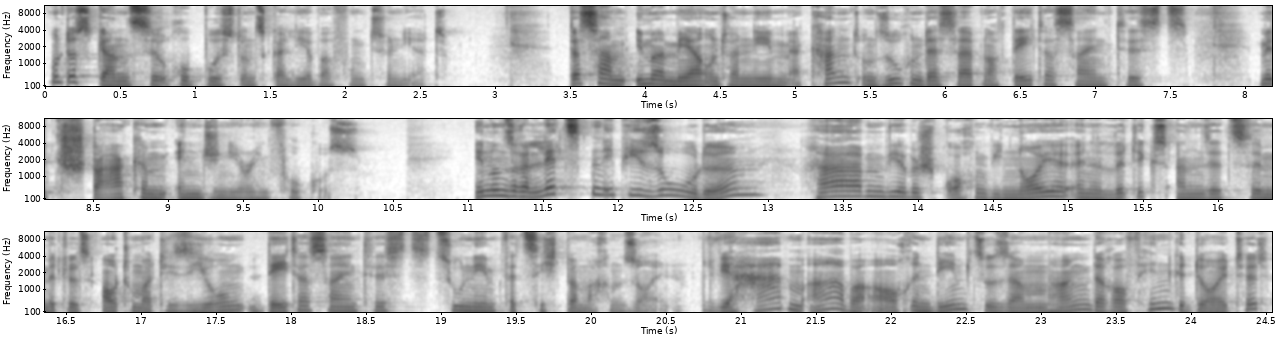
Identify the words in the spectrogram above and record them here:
und das Ganze robust und skalierbar funktioniert. Das haben immer mehr Unternehmen erkannt und suchen deshalb nach Data Scientists mit starkem Engineering-Fokus. In unserer letzten Episode haben wir besprochen, wie neue Analytics-Ansätze mittels Automatisierung Data Scientists zunehmend verzichtbar machen sollen. Wir haben aber auch in dem Zusammenhang darauf hingedeutet,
